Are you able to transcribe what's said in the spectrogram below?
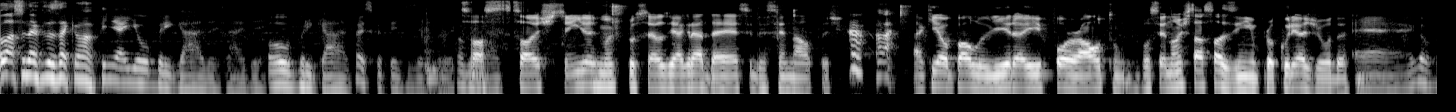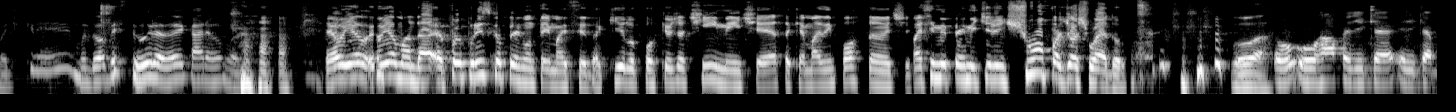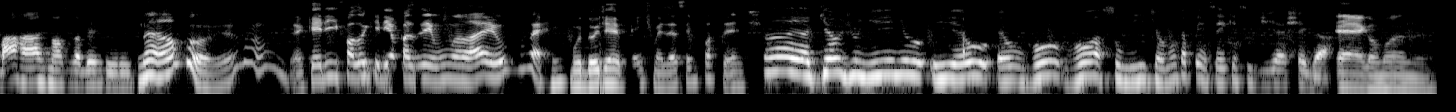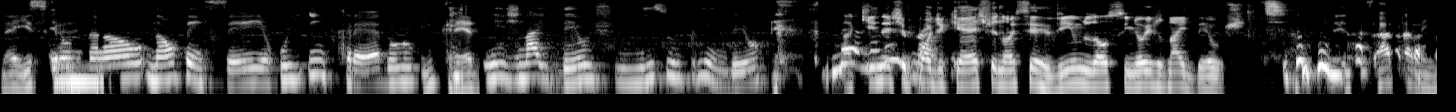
Olá, cinéfilos, aqui é o Rafinha e obrigado, Snyder. Obrigado. É isso que eu tenho a dizer por hoje. Só, só estende as mãos pros céus e agradece, decenautas. Aqui é o Paulo Lira e For Alton. Você não está sozinho, procure ajuda. É, pode crer. Mudou a abertura, né? Caramba. eu, ia, eu ia mandar. Foi por isso que eu perguntei mais cedo aquilo, porque eu já tinha em mente essa que é mais importante. Mas se me permitirem, chupa, Josh Weddle. Boa. O, o Rafa, ele quer, ele quer barrar as nossas aberturas. Não, pô, eu não. É que ele falou que iria fazer uma lá, eu, ué, mudou de repente, mas essa é importante. Ai, aqui é o Juninho e eu, eu vou, vou assumir que eu nunca pensei que esse dia ia chegar. É, mano, não é isso, cara. Eu não, não pensei, eu fui incrédulo. Incrédulo. E Snaideus me surpreendeu. Aqui neste podcast nós servimos ao senhor Snaideus. exatamente,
